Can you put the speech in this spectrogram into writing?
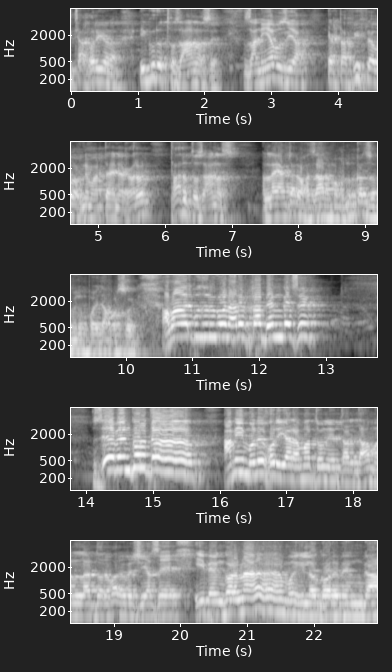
ইচ্ছা করিও না। এগুলো তো জান আছে। জানিয়া বুঝিয়া একটা ফিফটাও আপনি মারতাই না কারণ তারও তো জান আছে। আল্লাহ আঠারো হাজার মখলুকার জমিনে পয়দা করছে। আমার বুজুর্গ আরেকটা ব্যাংক আছে। যে ব্যাংকর দাম আমি মনে করি আর আমার তনে তার দাম আল্লাহর দরবারও বেশি আছে। ই ব্যাংকর নাম হইল গর বেঙ্গা।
